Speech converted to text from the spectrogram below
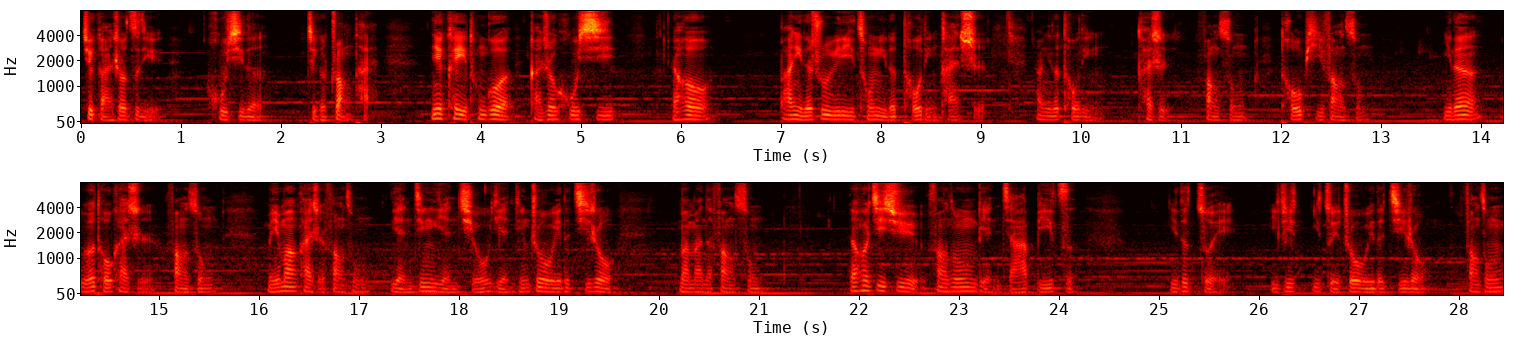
去感受自己呼吸的。这个状态，你也可以通过感受呼吸，然后把你的注意力从你的头顶开始，让你的头顶开始放松，头皮放松，你的额头开始放松，眉毛开始放松，眼睛、眼球、眼睛周围的肌肉慢慢的放松，然后继续放松脸颊、鼻子，你的嘴以及你嘴周围的肌肉，放松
